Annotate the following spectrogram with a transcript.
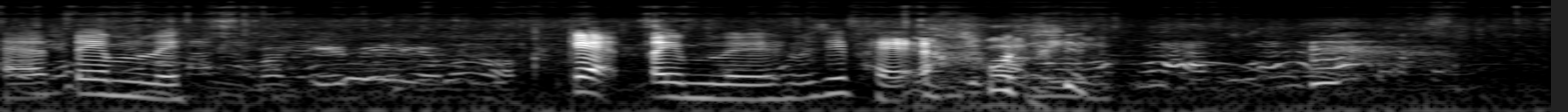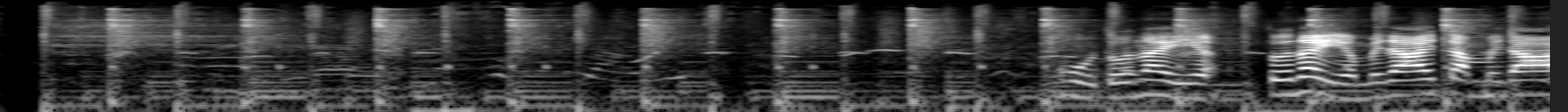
แผล เต็มเลย แกะเต็มเลยไม่ใช่แผลจะโอ้โหตัวไหนอะตัวไหนยังไม่ได้จำไม่ได้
